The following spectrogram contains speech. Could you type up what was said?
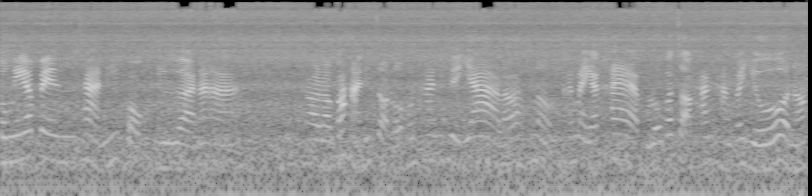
ตรงนี้ก็เป็นสถานที่บอกเรือนะคะเราก็หาที่จอดรถค่อนข้างที่จะยากแล้วถนนข้างในก็แคบรถก็จอดข้างทางก็เยอะเนาะ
